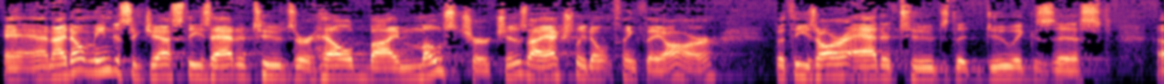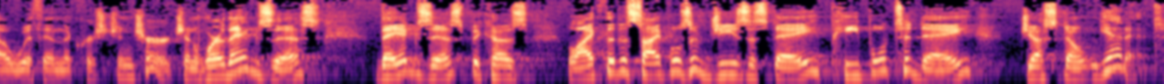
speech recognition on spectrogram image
And I don't mean to suggest these attitudes are held by most churches. I actually don't think they are. But these are attitudes that do exist uh, within the Christian church. And where they exist, they exist because, like the disciples of Jesus' day, people today just don't get it.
